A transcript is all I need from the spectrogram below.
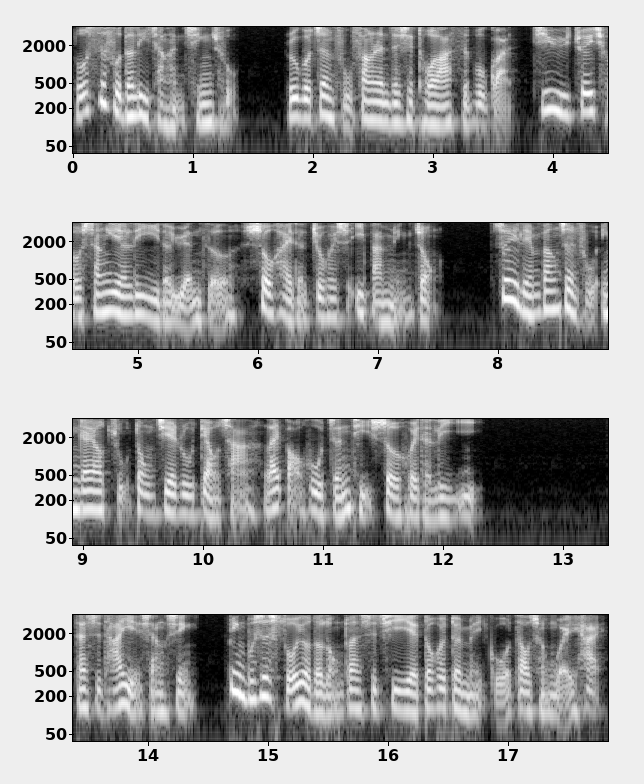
罗斯福的立场很清楚：如果政府放任这些托拉斯不管，基于追求商业利益的原则，受害的就会是一般民众。所以，联邦政府应该要主动介入调查，来保护整体社会的利益。但是，他也相信，并不是所有的垄断式企业都会对美国造成危害。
